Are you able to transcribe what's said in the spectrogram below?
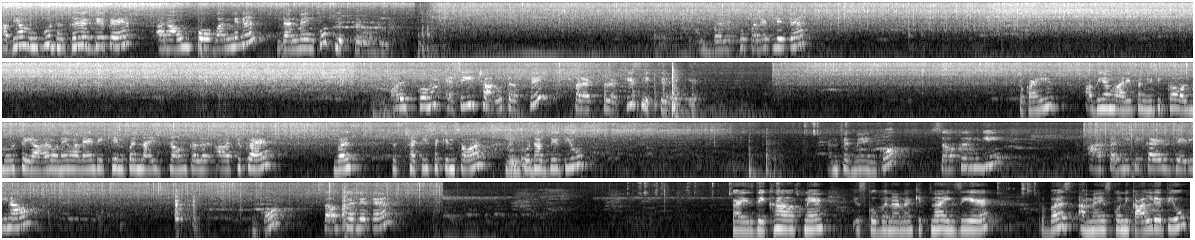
अभी हम इनको ढक कर रख देते हैं। Around for one minute then मैं इनको फ्लिप करूँगी। बार इसको पलट लेते हैं। और इसको हम ऐसे ही चारों तरफ़ से पलट पलट के सेकते रहेंगे। तो गाइस अभी हमारी पनीर टिक्का ऑलमोस्ट तैयार होने वाले हैं। देखिए, इन पर नाइस ब्राउन कलर आ चुका है। बस बस थर्टी सेकेंड्स और मैं इनको ढक देती हूँ। एंड फिर मैं इनको सर्व करूँगी। आज paneer tikka is ready now इनको सर्व कर लेते हैं। गाइस देखा आपने। इसको बनाना कितना इजी है। तो बस अब मैं इसको निकाल देती हूँ।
